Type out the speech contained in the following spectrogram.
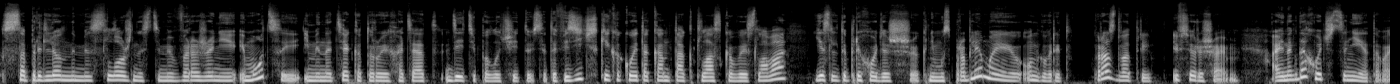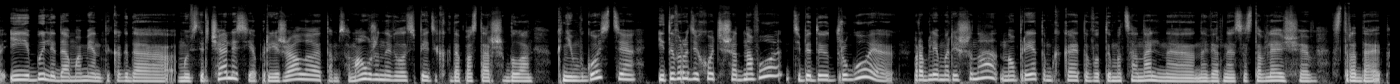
с определенными сложностями в выражении эмоций, именно те, которые хотят дети получить. То есть это физический какой-то контакт, ласковые слова. Если ты приходишь к нему с проблемой, он говорит, Раз, два, три, и все решаем. А иногда хочется не этого. И были, да, моменты, когда мы встречались, я приезжала, там сама уже на велосипеде, когда постарше была, к ним в гости, и ты вроде хочешь одного, тебе дают другое, проблема решена, но при этом какая-то вот эмоциональная, наверное, составляющая страдает.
